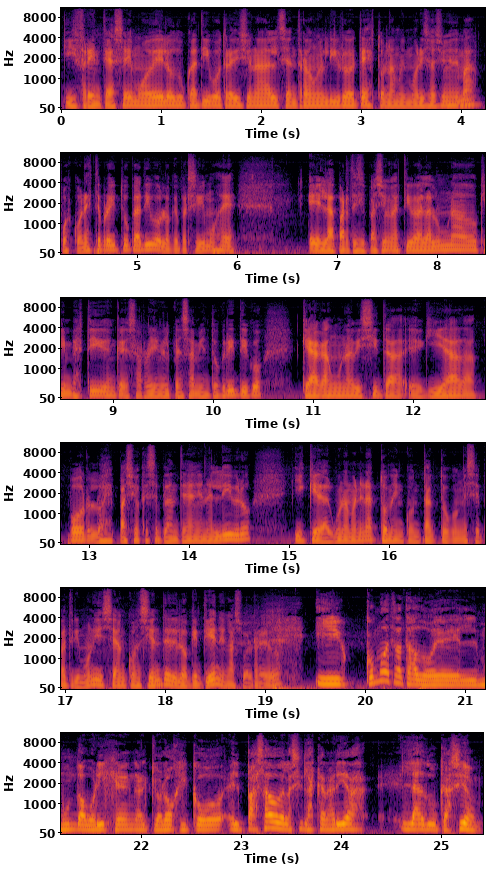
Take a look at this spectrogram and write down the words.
y frente a ese modelo educativo tradicional centrado en el libro de texto, en la memorización y demás, pues con este proyecto educativo lo que perseguimos es eh, la participación activa del alumnado, que investiguen, que desarrollen el pensamiento crítico, que hagan una visita eh, guiada por los espacios que se plantean en el libro y que de alguna manera tomen contacto con ese patrimonio y sean conscientes de lo que tienen a su alrededor. ¿Y cómo ha tratado el mundo aborigen, arqueológico, el pasado de las Islas Canarias, la educación?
